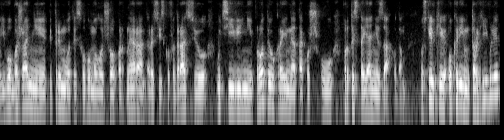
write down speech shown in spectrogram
е, його бажанні підтримувати свого молодшого партнера Російську Федерацію у цій війні проти України, а також у протистоянні з Заходом, оскільки, окрім торгівлі,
